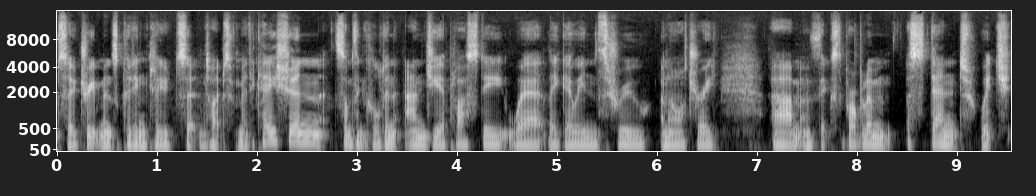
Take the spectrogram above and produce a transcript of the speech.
So, treatments could include certain types of medication, something called an angioplasty, where they go in through an artery um, and fix the problem, a stent, which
